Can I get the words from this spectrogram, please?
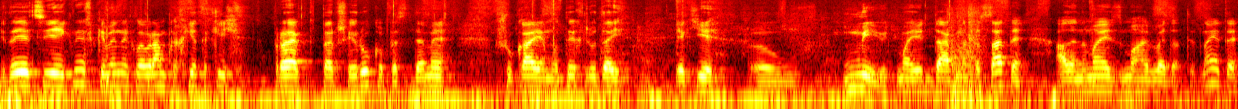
Ідея цієї книжки виникла в рамках є такий проект Перший рукопис, де ми шукаємо тих людей, які е, вміють, мають дар написати, але не мають змоги видати. Знаєте,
